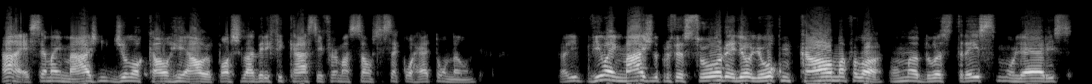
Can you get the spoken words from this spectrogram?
Ah, essa é uma imagem de um local real. Eu posso ir lá verificar essa informação, se isso é correto ou não. Então ele viu a imagem do professor, ele olhou com calma, falou: ó, uma, duas, três mulheres,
